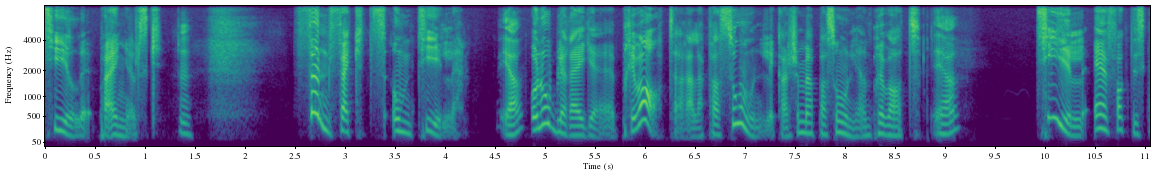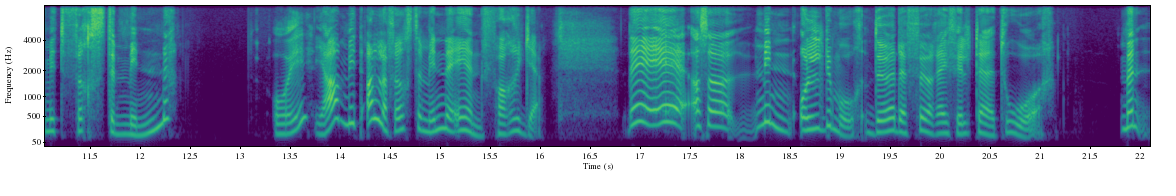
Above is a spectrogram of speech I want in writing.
teal på engelsk. Mm. Fun facts om teal. Ja. Og nå blir jeg eh, privat her, eller personlig, kanskje mer personlig enn privat. ja. Teal er faktisk mitt første minne. Oi. Ja, mitt aller første minne er en farge. Det er altså Min oldemor døde før jeg fylte to år. Men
